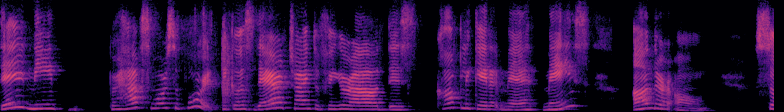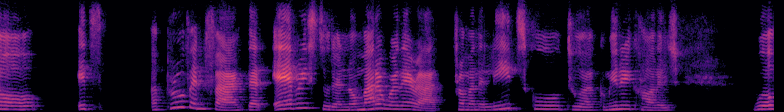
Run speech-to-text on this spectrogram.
they need perhaps more support because they're trying to figure out this complicated ma- maze on their own. So it's a proven fact that every student, no matter where they're at, from an elite school to a community college, will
